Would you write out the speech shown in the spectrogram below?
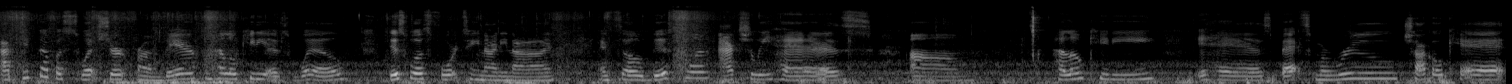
I picked up a sweatshirt from there from Hello Kitty as well. This was $14.99. And so this one actually has um, Hello Kitty. It has Badtz-Maru, Choco Cat,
